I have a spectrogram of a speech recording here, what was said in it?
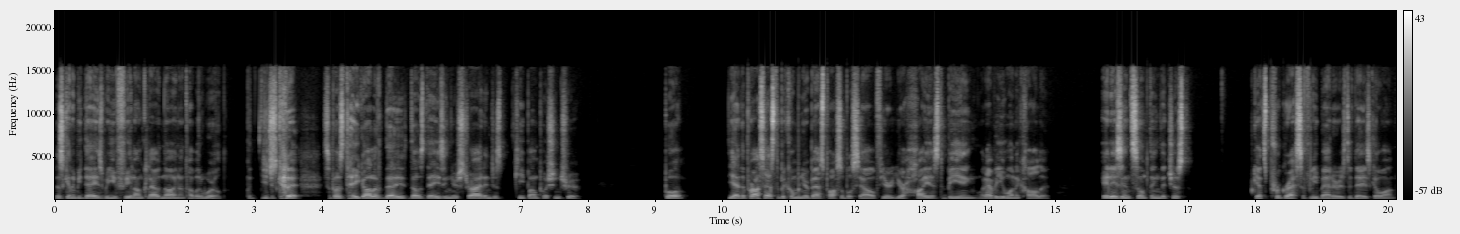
There's going to be days where you feel on cloud nine on top of the world. But you just got to, suppose, take all of the, those days in your stride and just keep on pushing through. But yeah, the process to becoming your best possible self, your your highest being, whatever you want to call it, it isn't something that just gets progressively better as the days go on.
